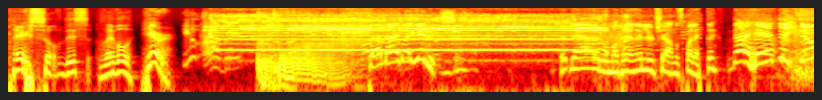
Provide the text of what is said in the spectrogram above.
players of this level here. Det er deg, Berger! Det er Roma-trener Luciano Spalletti. Det er helt riktig, jo!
